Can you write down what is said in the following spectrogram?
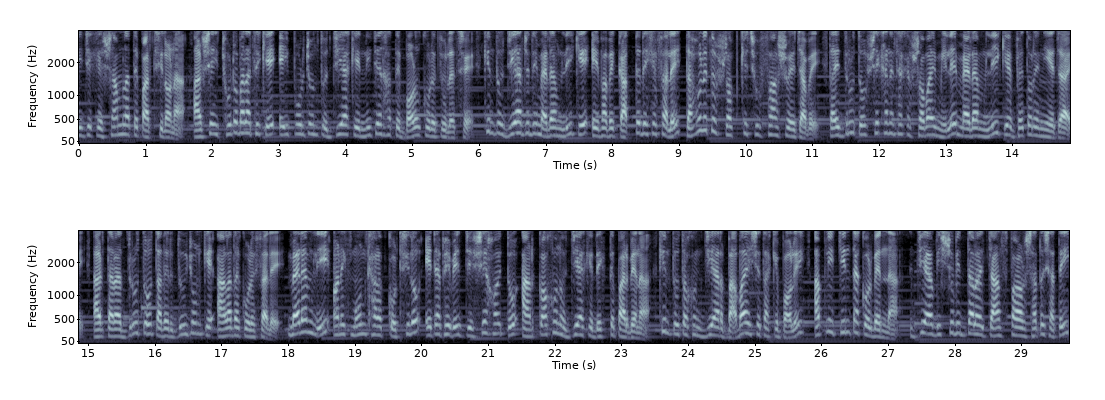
নিজেকে সামলাতে পারছিল না। আর সেই ছোটবেলা থেকে এই পর্যন্ত জিয়াকে নিজের হাতে বড় করে তুলেছে। কিন্তু জিয়া যদি ম্যাডাম লিকে এভাবে কাঁদতে দেখে ফেলে, তাহলে তো সবকিছু ফাঁস হয়ে যাবে। তাই দ্রুত সেখানে থাকা সবাই মিলে ম্যাডাম লিকে ভেতরে নিয়ে যায়। আর তারা দ্রুত তাদের দুজনকে আলাদা করে ফেলে। ম্যাডাম লি অনেক মন খারাপ করছিল, এটা ভেবে যে সে হয়তো আর কখনো জিয়াকে দেখতে পারবে না। কিন্তু তখন জিয়ার বাবা এসে তাকে বলে, আপনি চিন্তা করবেন না। জিয়া বিশ্ববিদ্যালয়ে চান্স পাওয়ার সাথে সাথেই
